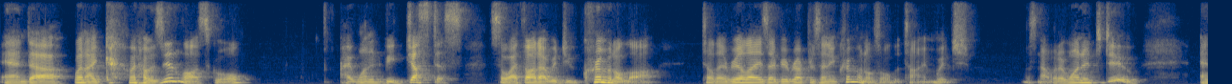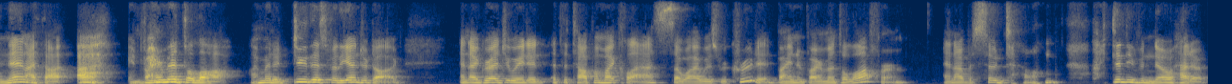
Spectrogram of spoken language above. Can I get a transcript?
And uh, when I when I was in law school, I wanted to be justice. So I thought I would do criminal law till I realized I'd be representing criminals all the time, which was not what I wanted to do. And then I thought, ah, environmental law. I'm going to do this for the underdog. And I graduated at the top of my class. So I was recruited by an environmental law firm. And I was so dumb. I didn't even know how to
